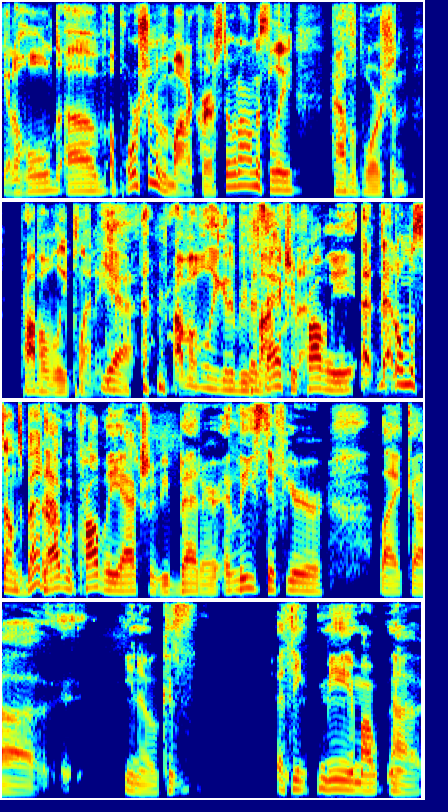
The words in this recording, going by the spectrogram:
get a hold of a portion of a Monte Cristo, and honestly, half a portion probably plenty. Yeah, probably going to be. that's actually that. probably that. That almost sounds better. that would probably actually be better at least if you're like uh you know because i think me and my uh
